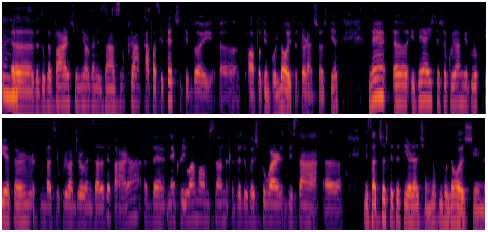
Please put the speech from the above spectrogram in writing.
mm -hmm. ë dhe duke parë që një organizatë nuk ka kapacitet që t'i bëjë apo t'i mbulojë të tëra çështjet, ne ë ideja ishte që krijuam një grup tjetër mbasi u krijuan dy organizatat e para dhe ne krijuam OMSA-n dhe duke shtuar disa ë disa çështje të tjera që nuk mbuloheshin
